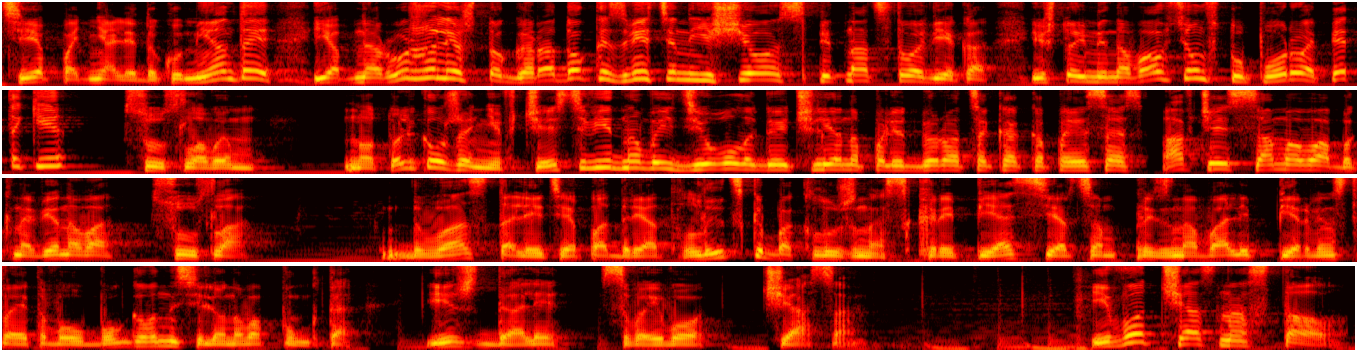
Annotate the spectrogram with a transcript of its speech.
Те подняли документы и обнаружили, что городок известен еще с 15 века, и что именовался он в ту пору опять-таки Сусловым. Но только уже не в честь видного идеолога и члена Политбюро ЦК КПСС, а в честь самого обыкновенного Сусла. Два столетия подряд Лыцк и Баклужина, скрипя сердцем, признавали первенство этого убогого населенного пункта и ждали своего часа. И вот час настал.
